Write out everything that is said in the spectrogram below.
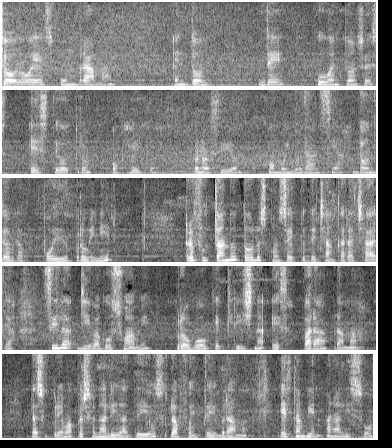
todo es un Brahma, ¿en dónde pudo entonces este otro objeto conocido como ignorancia, de dónde habrá podido provenir? Refutando todos los conceptos de Chankaracharya, Sila Jiva Goswami probó que Krishna es para Brahma, la suprema personalidad de Dios, la fuente de Brahma. Él también analizó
